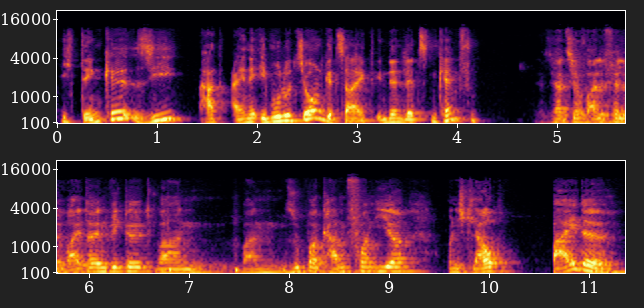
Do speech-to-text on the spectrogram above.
ich denke, sie hat eine Evolution gezeigt in den letzten Kämpfen. Sie hat sich auf alle Fälle weiterentwickelt, war ein, war ein super Kampf von ihr. Und ich glaube, beide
